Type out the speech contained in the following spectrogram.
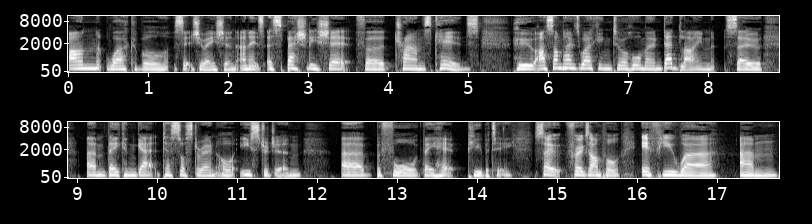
unworkable situation, and it's especially shit for trans kids who are sometimes working to a hormone deadline, so um, they can get testosterone or estrogen uh, before they hit puberty. So, for example, if you were um,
